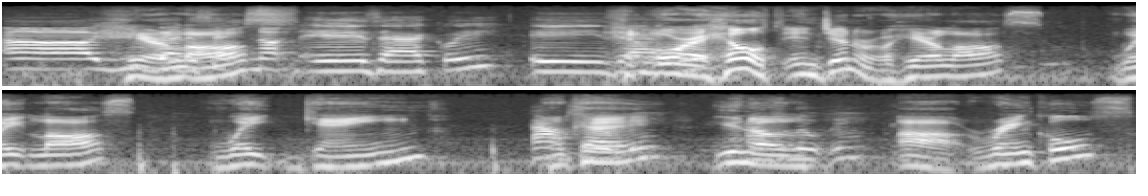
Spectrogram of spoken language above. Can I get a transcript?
Uh, Hair better say- loss? no, exactly. Exactly. or health in general? Hair loss, weight loss, weight gain. Absolutely. Okay, you know, uh, wrinkles,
